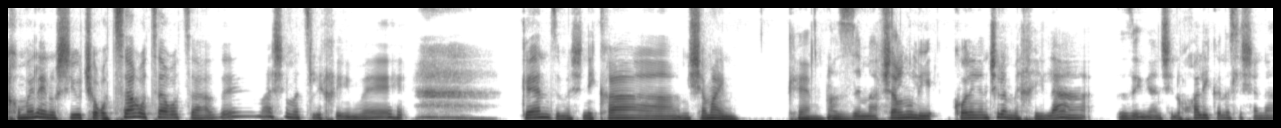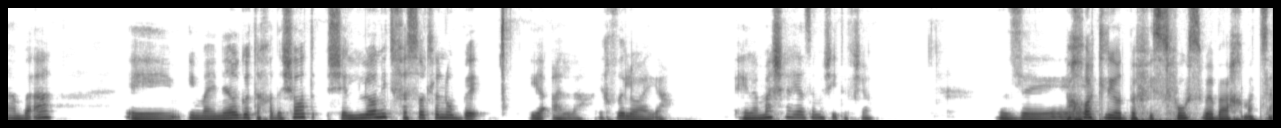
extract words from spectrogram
חומל האנושיות שרוצה רוצה רוצה ומה שמצליחים כן זה מה שנקרא משמיים. כן. אז זה מאפשר לנו לי כל העניין של המחילה זה עניין שנוכל להיכנס לשנה הבאה אה, עם האנרגיות החדשות שלא נתפסות לנו ב יאללה איך זה לא היה אלא מה שהיה זה מה שהתאפשר. זה... פחות להיות בפספוס ובהחמצה.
